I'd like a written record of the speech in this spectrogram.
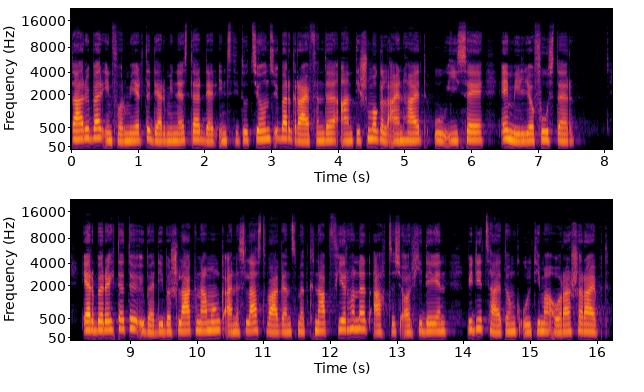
Darüber informierte der Minister der institutionsübergreifende Antischmuggeleinheit UIC Emilio Fuster. Er berichtete über die Beschlagnahmung eines Lastwagens mit knapp 480 Orchideen, wie die Zeitung Ultima Hora schreibt.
